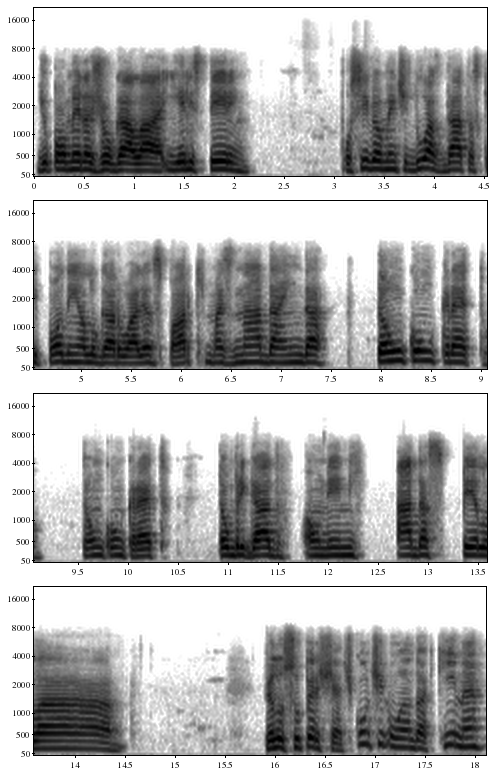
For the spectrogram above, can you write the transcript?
de o Palmeiras jogar lá e eles terem possivelmente duas datas que podem alugar o Allianz Parque, mas nada ainda tão concreto, tão concreto. Então, obrigado ao Neme Adas pela pelo super chat. Continuando aqui, né?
